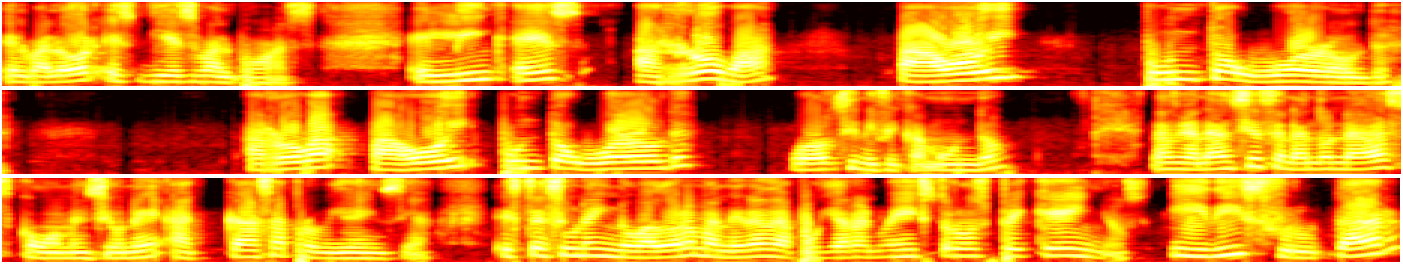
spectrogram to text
El valor es 10 balboas. El link es arroba paoy.world. Arroba paoy.world. World significa mundo. Las ganancias serán donadas, como mencioné, a Casa Providencia. Esta es una innovadora manera de apoyar a nuestros pequeños y disfrutar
